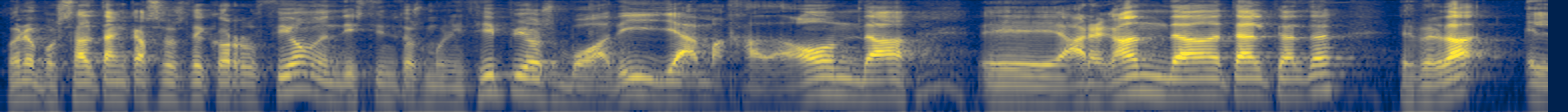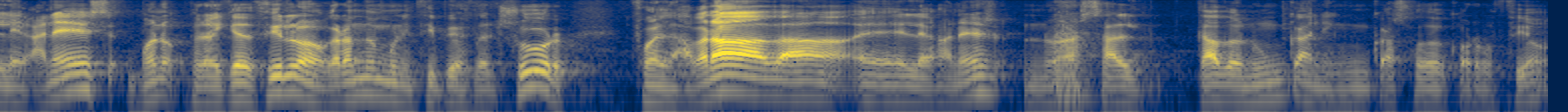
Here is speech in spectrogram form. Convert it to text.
bueno, pues saltan casos de corrupción en distintos municipios, Boadilla, Majadahonda, eh, Arganda, tal, tal, tal. Es verdad, el Leganés, bueno, pero hay que decirlo, los grandes municipios del sur, Fuenlabrada, eh, Leganés, no ha saltado nunca ningún caso de corrupción.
